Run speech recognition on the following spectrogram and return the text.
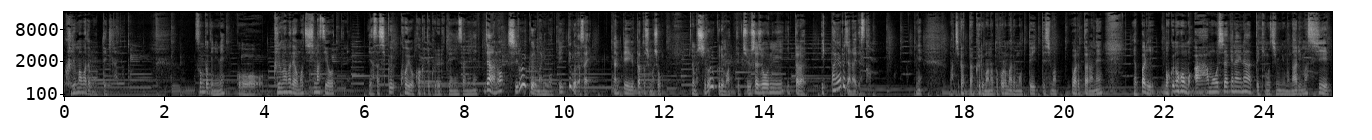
車まで持ってきたいよと。その時にねこう車までお持ちしますよってね優しく声をかけてくれる店員さんにねじゃああの白い車に持って行ってください。なんて言ったとしましょう。でも白い車って駐車場に行ったらいっぱいあるじゃないですか。ね間違った車のところまで持って行ってしまわれたらねやっぱり僕の方もああ申し訳ないなって気持ちにもなりますし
